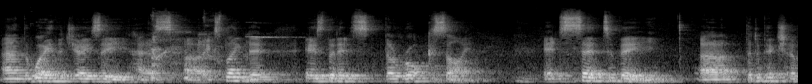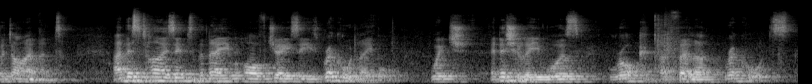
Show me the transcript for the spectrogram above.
and the way that Jay Z has uh, explained it, is that it's the rock sign. It's said to be uh, the depiction of a diamond. And this ties into the name of Jay Z's record label, which initially was Roc-A-Fella Records.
